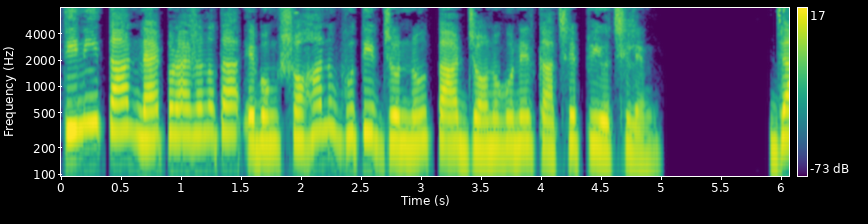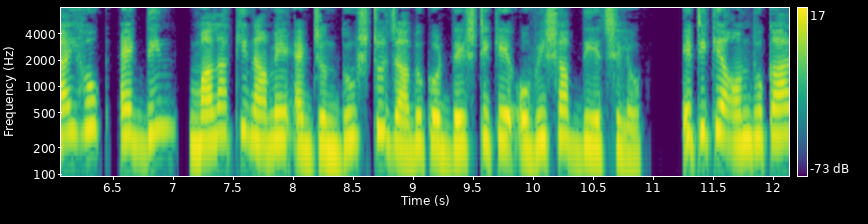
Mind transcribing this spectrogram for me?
তিনি তার ন্যায়পরায়ণতা এবং সহানুভূতির জন্য তার জনগণের কাছে প্রিয় ছিলেন। যাই হোক একদিন মালাকি নামে একজন দুষ্টু জাদুকর দেশটিকে অভিশাপ দিয়েছিল, এটিকে অন্ধকার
